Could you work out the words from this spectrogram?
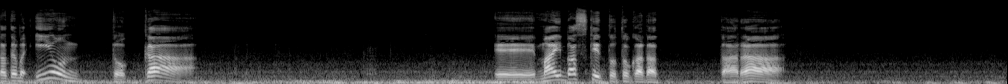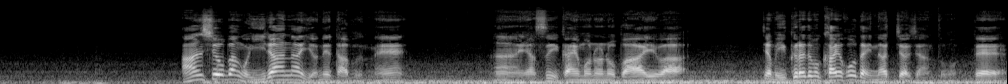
例えばイオンとか、えーマイバスケットとかだったら、暗証番号いらないよね、多分ね。うん、安い買い物の場合は。じゃあもういくらでも買い放題になっちゃうじゃんと思って。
